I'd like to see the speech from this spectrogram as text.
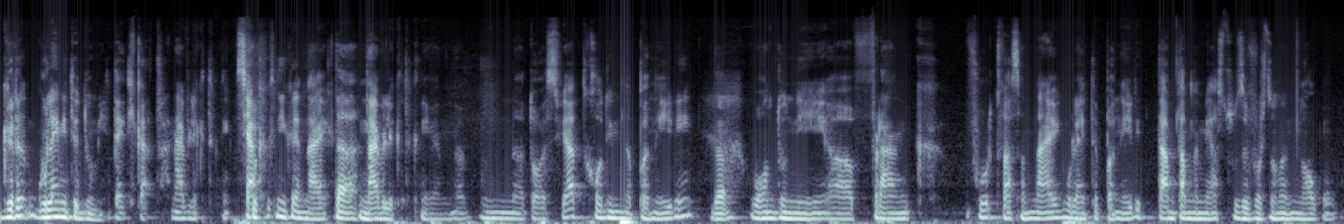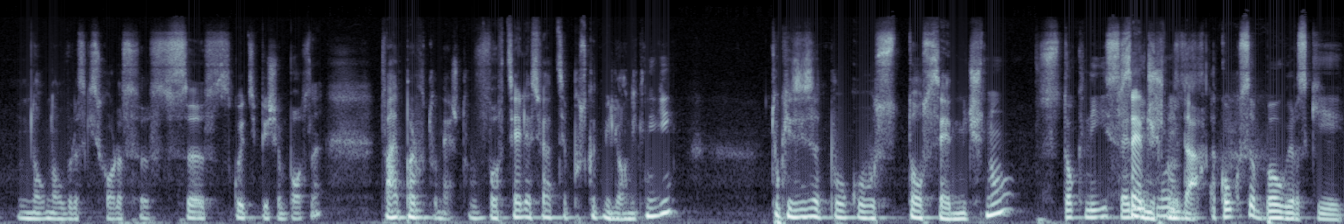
Гр... големите думи. Те ти казват, най-великата книга. Всяка книга е най- Да. най-великата книга на, на този свят. Ходим на панаири. Да. Лондон и а, Франкфурт, това са най-големите панели. Там, там на място завързваме много, много, много връзки с хора, с, с, с които си пишем после. Това е първото нещо. В целия свят се пускат милиони книги. Тук излизат по около 100 седмично. 100 книги седмично. Седмично, да. А колко са български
